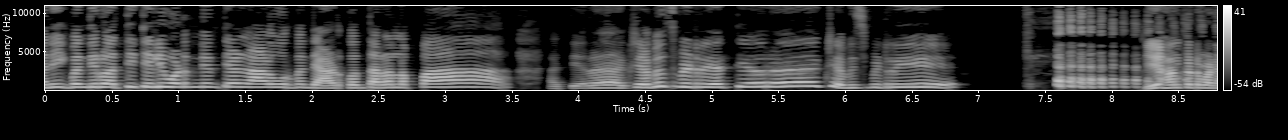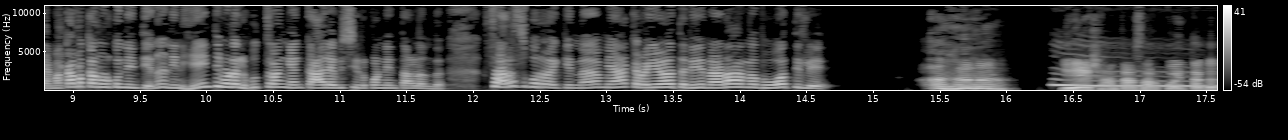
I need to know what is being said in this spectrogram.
ಮನೆಗೆ ಬಂದಿರೋ ಅತ್ತಿ ತಲಿ ಹೊಡೆದ್ನಿ ಅಂತೇಳಿ ನಾಳೆ ಊರ್ ಬಂದು ಆಡ್ಕೊಂತಾರಲ್ಲಪ್ಪ ಅತ್ತಿಯರ ಕ್ಷಮಿಸ್ಬಿಡ್ರಿ ಅತ್ತಿಯವ್ರ ಕ್ಷಮಿಸ್ಬಿಡ್ರಿ ಏ ಹಾಲ್ ಕಟ್ಟಬೇಡ ಮಕ ಮಕ ನೋಡ್ಕೊಂಡು ನಿಂತೀನ ನೀನ್ ಹೆಂಡತಿ ನೋಡಲ್ಲ ಹುತ್ತರಂಗ ಹೆಂಗ್ ಕಾಲೇ ಬಿಸಿ ಹಿಡ್ಕೊಂಡು ನಿಂತಾಳಂದ ಸರಸ್ ಬರಾಕಿನ ಮ್ಯಾಕ್ರ ಹೇಳ್ತರಿ ನಡ ಅನ್ನೋದು ಓತಿಲಿ ಏ ಶಾಂತ ಸರ್ಕೋಯ್ತಾಗ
